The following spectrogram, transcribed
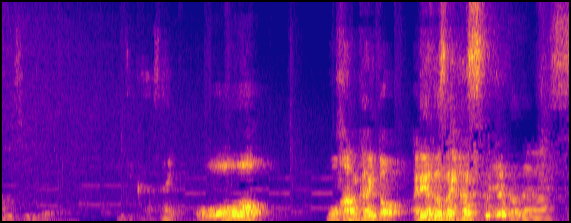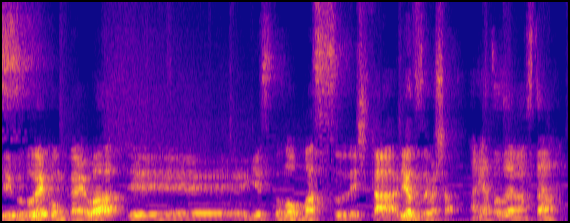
楽しんでみてください。おー模範回答ありがとうございますあ。りがとうございます。ということで、今回は、えー、ゲストのマッスーでした。ありがとうございました。ありがとうございました。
